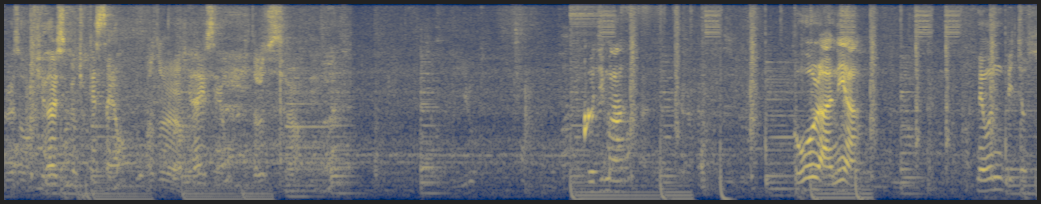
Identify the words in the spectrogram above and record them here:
그래서 기다렸으면 좋겠어요 맞아요. 기다리세요 기다려주세요. 거짓말. 돌 아니야. 매운 비쳤어.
